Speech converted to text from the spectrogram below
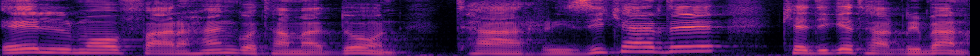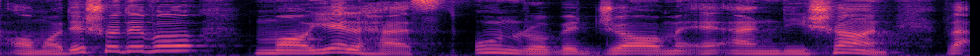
علم و فرهنگ و تمدن طرحریزی کرده که دیگه تقریبا آماده شده و مایل هست اون رو به جامعه اندیشان و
